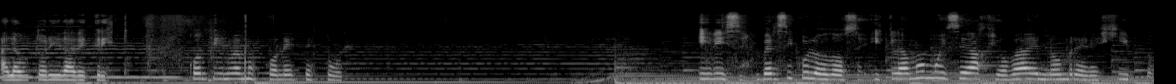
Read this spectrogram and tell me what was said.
a la autoridad de Cristo. Continuemos con este estudio. Y dice, versículo 12, y clamó Moisés a Jehová en nombre de Egipto,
